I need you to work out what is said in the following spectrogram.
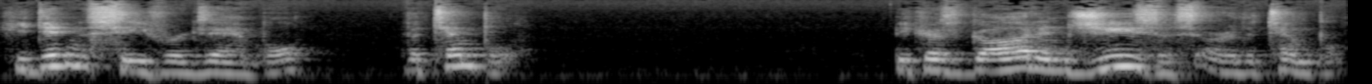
He didn't see, for example, the temple because God and Jesus are the temple.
